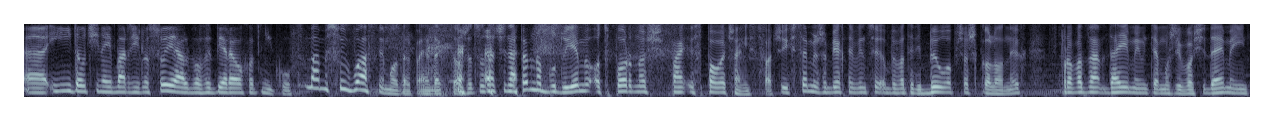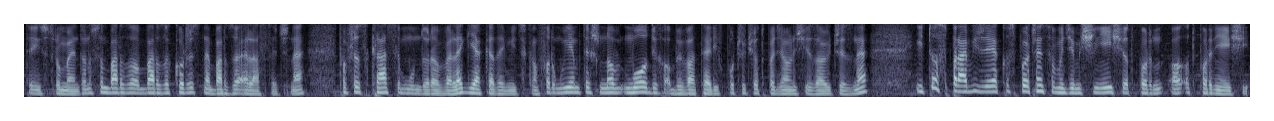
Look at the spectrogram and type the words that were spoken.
e, i idą ci najbardziej losuje albo wybiera ochotników. Mamy swój własny model, panie doktorze. To znaczy na pewno budujemy odporność społeczeństwa, czyli chcemy, żeby jak najwięcej obywateli było przeszkolonych, wprowadzamy, dajemy im te możliwości, dajemy im te instrumenty. One są bardzo, bardzo korzystne, bardzo elastyczne. Poprzez klasy mundurowe, legię akademicką formujemy też now, młodych obywateli w poczuciu odpowiedzialności za ojczyznę i to sprawi, że jako społeczeństwo będziemy silniejsi, odporniejsi.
